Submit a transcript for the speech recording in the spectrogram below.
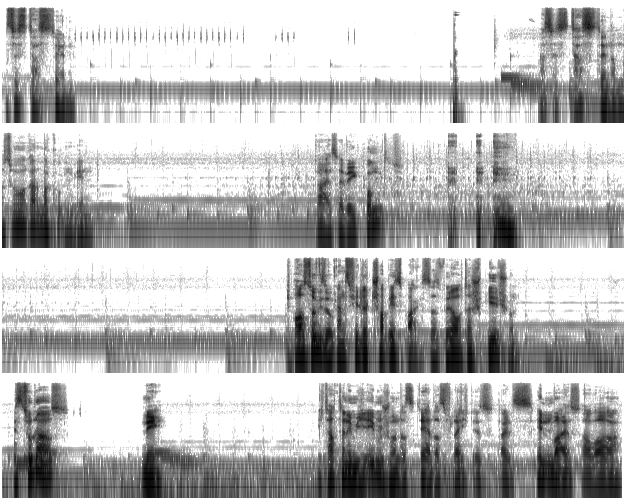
Was ist das denn? Was ist das denn? Da müssen wir gerade mal gucken gehen. Da ist der Wegpunkt. Ich brauche sowieso ganz viele Choppy-Sparks. Das will auch das Spiel schon. Bist du das? Nee. Ich dachte nämlich eben schon, dass der das vielleicht ist, als Hinweis, aber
